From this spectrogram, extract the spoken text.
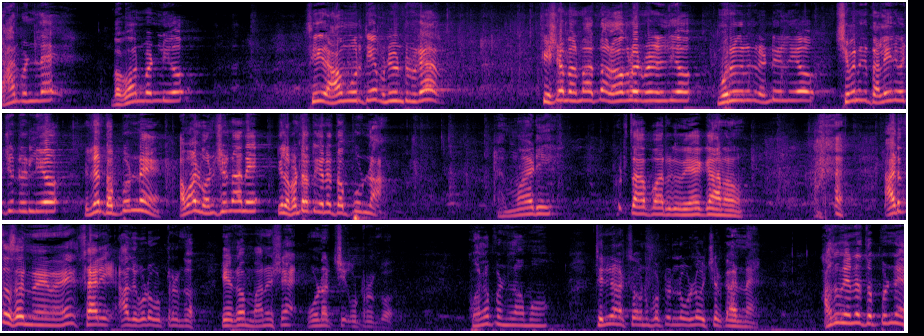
யார் பண்ணல? பகவான் பண்ணலையோ? ஸ்ரீ ராமமூர்த்தியே பண்ணிட்டு இருக்கார். கிருஷ்ண பரமாத்மா லோகலோட் பண்ணலையோ? முருகனுக்கு ரெண்டு இல்லையோ? சிவனுக்கு தலையில் வச்சுட்டு இல்லையோ? இதுதான் தப்புன்னே. அவள் மனுஷனானே. இதில் பண்ணுறதுக்கு என்ன தப்புன்னா? அம்மாடி கொடுத்தா பாருக்கு வேகானம் அடுத்த சொன்னேன். சரி அது கூட விட்டுருங்க. ஏதோ மனுஷன் உணர்ச்சி விட்டுருங்கோ. கொலை பண்ணலாமோ? திருநாட்டு சவன் போட்டு உள்ள வச்சுருக்காண்ணே அதுவும் என்ன தப்புன்னு?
